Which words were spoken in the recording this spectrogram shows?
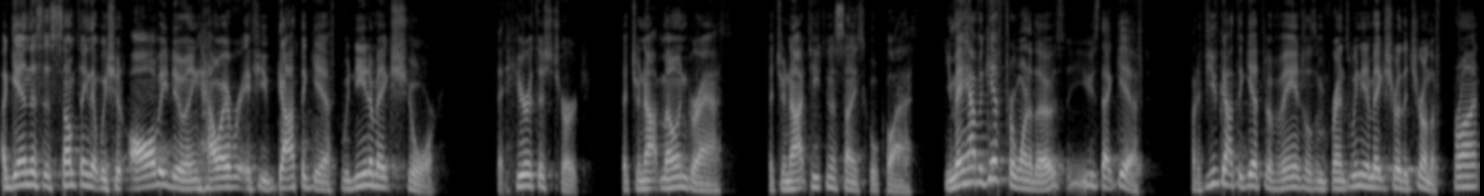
Again, this is something that we should all be doing. However, if you've got the gift, we need to make sure that here at this church, that you're not mowing grass, that you're not teaching a Sunday school class. You may have a gift for one of those, use that gift. But if you've got the gift of evangelism, friends, we need to make sure that you're on the front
